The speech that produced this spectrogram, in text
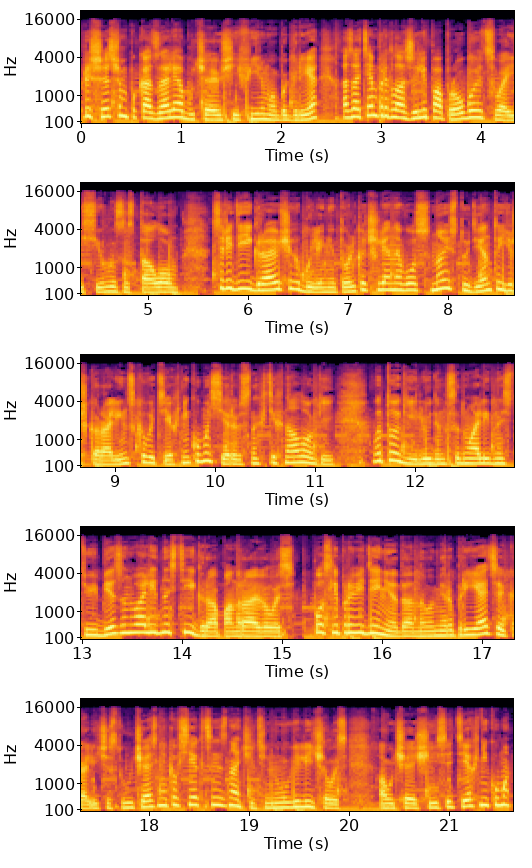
Пришедшим показали обучающий фильм об игре, а затем предложили попробовать свои силы за столом. Среди играющих были не только члены ВОЗ, но и студенты Ешкаролинского техникума сервисных технологий. В итоге людям с инвалидностью и без инвалидности игра понравилась. После проведения данного мероприятия количество участников секции значительно увеличилось, а учащиеся техникума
